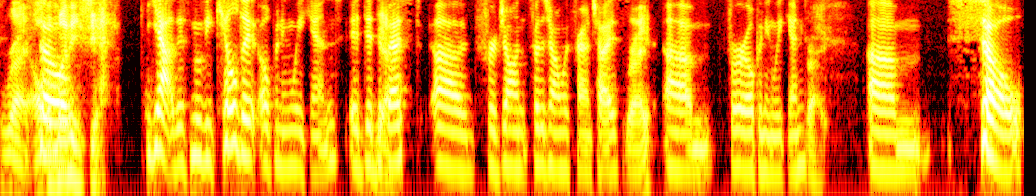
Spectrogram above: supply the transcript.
right. all the money's yet. Yeah, this movie killed it opening weekend. It did the Yeah. best uh, for John for the John Wick franchise right, um, for opening weekend. right. Um, so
